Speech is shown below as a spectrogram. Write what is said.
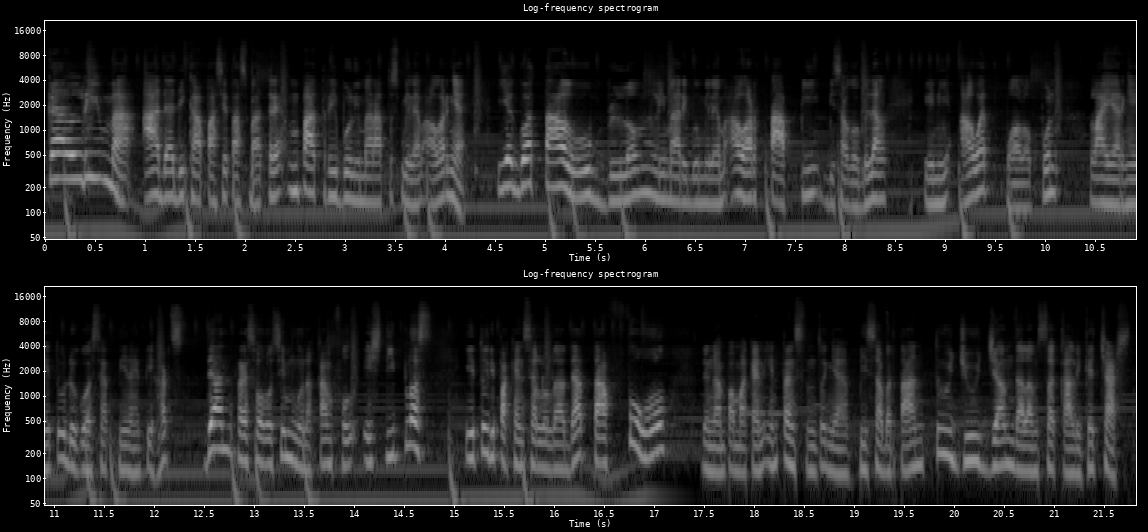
Kelima, ada di kapasitas baterai 4500 mAh-nya. Ya gue tahu belum 5000 mAh, tapi bisa gue bilang ini awet walaupun layarnya itu udah gue set di 90Hz dan resolusi menggunakan Full HD+. Itu dipakai seluler data full dengan pemakaian intens tentunya bisa bertahan 7 jam dalam sekali ke charge.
